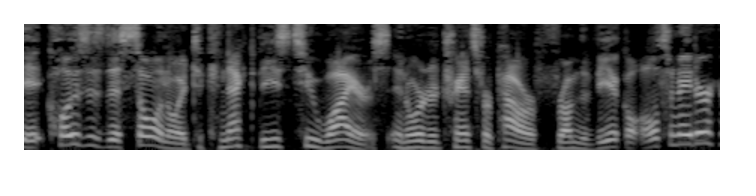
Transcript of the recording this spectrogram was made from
it closes this solenoid to connect these two wires in order to transfer power from the vehicle alternator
